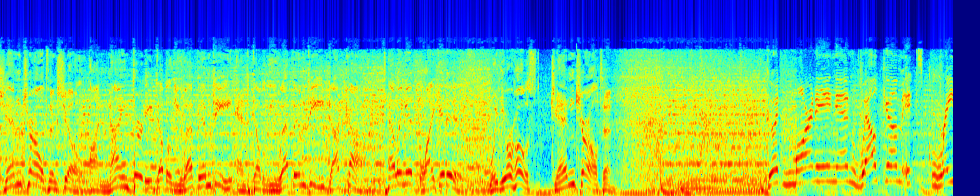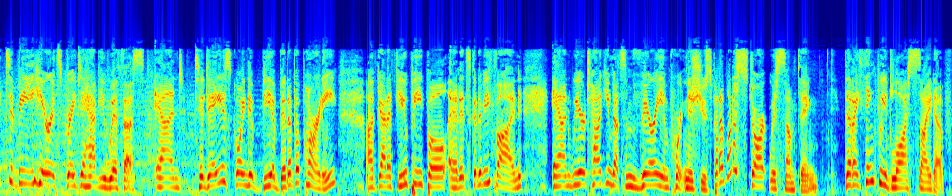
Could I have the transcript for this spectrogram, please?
Jen Charlton Show on 930 WFMD and WFMD.com. Telling it like it is with your host, Jen Charlton. Good morning and welcome. It's great to be here. It's great to have you with us. And today is going to be a bit of a party. I've got a few people and it's going to be fun. And we are talking about some very important issues. But I want to start with something that I think we've lost sight of.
